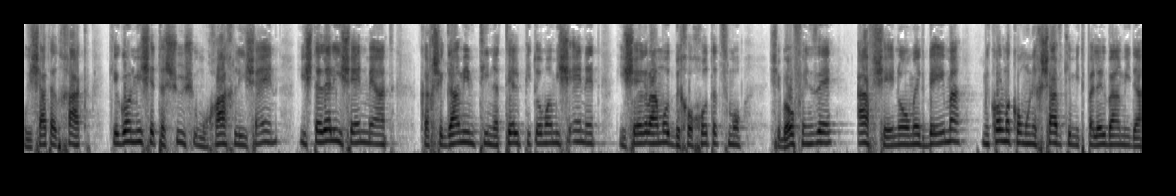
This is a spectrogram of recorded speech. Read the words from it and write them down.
ובשעת הדחק, כגון מי שתשוש ומוכרח להישען, ישתדל להישען מעט, כך שגם אם תינטל פתאום המשענת, יישאר לעמוד בכוחות עצמו, שבאופן זה, אף שאינו עומד באימה, מכל מקום הוא נחשב כמתפלל בעמידה.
